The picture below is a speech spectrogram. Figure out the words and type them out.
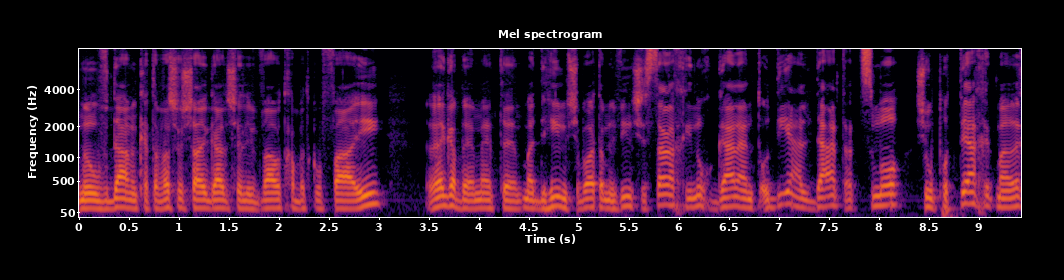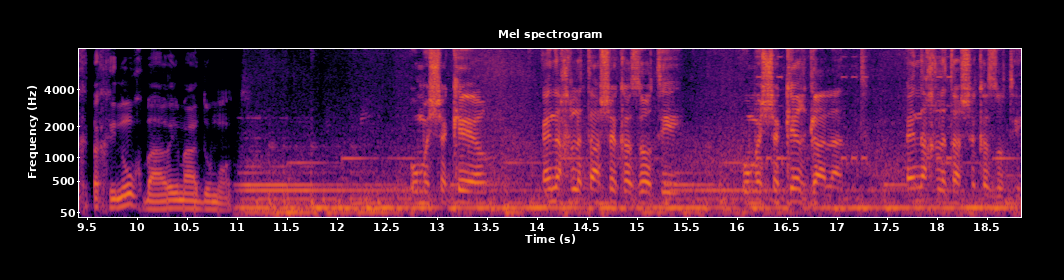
מעובדה, מכתבה של שי גל שליווה אותך בתקופה ההיא. רגע באמת אה, מדהים, שבו אתה מבין ששר החינוך גלנט הודיע על דעת עצמו שהוא פותח את מערכת החינוך בערים האדומות. הוא משקר, אין החלטה שכזאתי. הוא משקר גלנט. אין החלטה שכזאתי.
